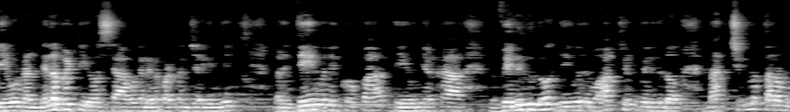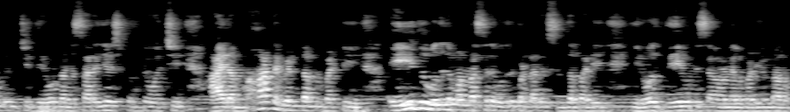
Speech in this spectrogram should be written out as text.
దేవుడు నన్ను నిలబెట్టి ఈరోజు సేవగా నిలబడటం జరిగింది. మరి దేవుని కృప దేవుని యొక్క వెలుగులో దేవుని వాక్యపు వెలుగులో నా చిన్నతనం నుంచి దేవుడు నన్ను సరి చేసుకుంటూ వచ్చి ఆయన మాట వినడం బట్టి ఏది వదిలమన్నా సరే వదిలిపెట్టడానికి సిద్ధపడి ఈరోజు దేవుని సేవలో నిలబడి ఉన్నాను.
